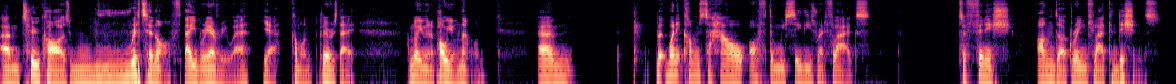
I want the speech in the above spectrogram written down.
Um, two cars written off, debris everywhere yeah, come on, clear as day. I'm not even going to poll you on that one. Um, but when it comes to how often we see these red flags to finish under green flag conditions,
